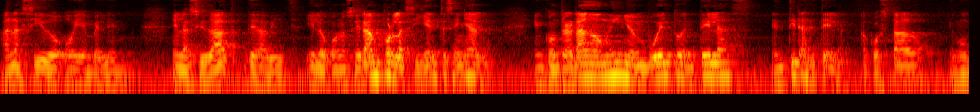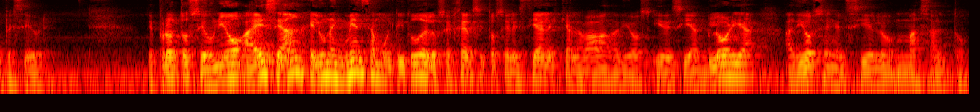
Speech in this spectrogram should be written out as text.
ha nacido hoy en Belén, en la ciudad de David, y lo conocerán por la siguiente señal. Encontrarán a un niño envuelto en telas, en tiras de tela, acostado en un pesebre. De pronto se unió a ese ángel una inmensa multitud de los ejércitos celestiales que alababan a Dios y decían, Gloria a Dios en el cielo más alto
